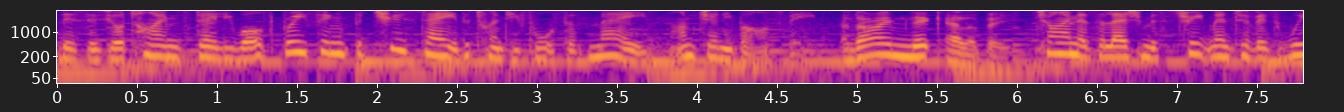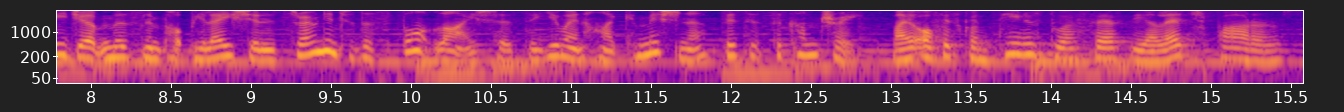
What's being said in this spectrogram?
This is your Times Daily World Briefing for Tuesday, the 24th of May. I'm Jenny Barsby. And I'm Nick Ellaby. China's alleged mistreatment of its Uyghur Muslim population is thrown into the spotlight as the UN High Commissioner visits the country. My office continues to assess the alleged patterns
